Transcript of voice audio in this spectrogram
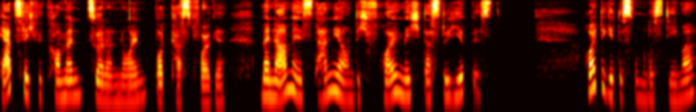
Herzlich willkommen zu einer neuen Podcast-Folge. Mein Name ist Tanja und ich freue mich, dass du hier bist. Heute geht es um das Thema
